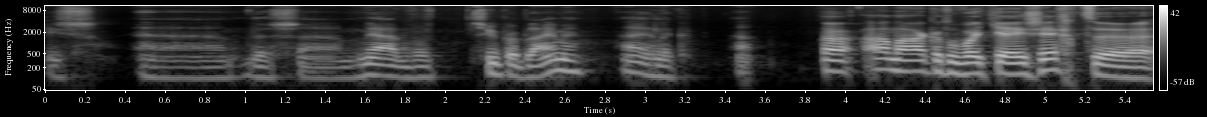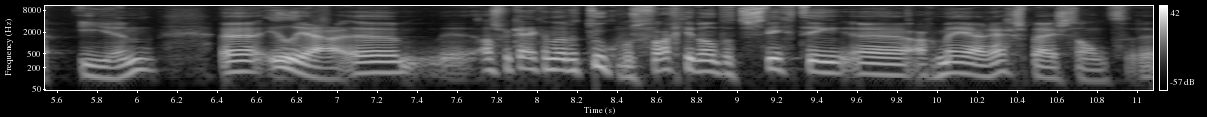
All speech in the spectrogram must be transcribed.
is. Dus ja, daar word ik super blij mee eigenlijk. Nou, aanhakend op wat jij zegt, eh, Ian. Eh, Ilja, eh, als we kijken naar de toekomst, verwacht je dan dat Stichting eh Achmea Rechtsbijstand eh,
